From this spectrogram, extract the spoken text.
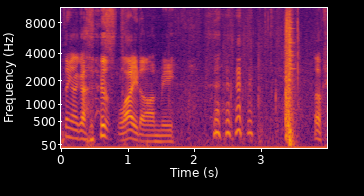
Good thing I got this light on me. okay.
